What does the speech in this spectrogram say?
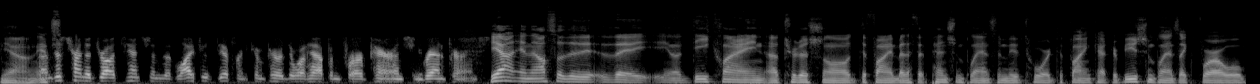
Yeah. I'm just trying to draw attention that life is different compared to what happened for our parents and grandparents. Yeah, and also the the you know decline of traditional defined benefit pension plans and move toward defined contribution plans like 401ks,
